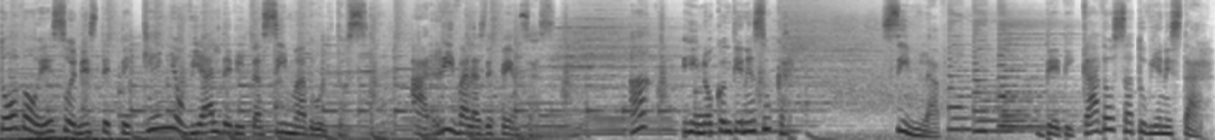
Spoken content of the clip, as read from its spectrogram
todo eso en este pequeño vial de Vitacima adultos. Arriba las defensas. Ah, y no contiene azúcar. Simlab. Dedicados a tu bienestar.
